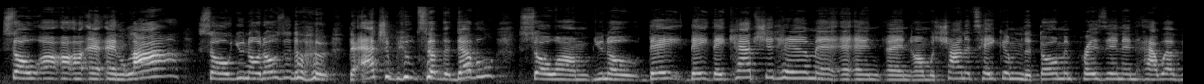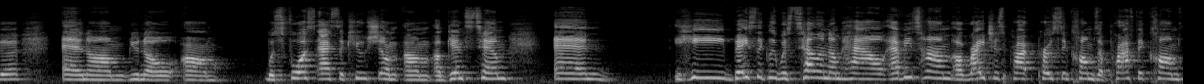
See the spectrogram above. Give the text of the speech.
So uh, uh, uh, and, and, lie. So you know those are the the attributes of the devil. So um you know they they they captured him and and and um was trying to take him to throw him in prison and however and um you know um was forced execution um against him and he basically was telling them how every time a righteous person comes, a prophet comes,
